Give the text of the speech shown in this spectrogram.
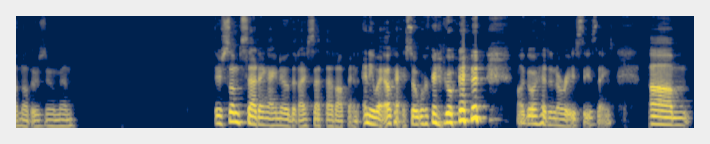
another zoom in. There's some setting I know that I set that up in. Anyway, okay, so we're going to go ahead. I'll go ahead and erase these things. Um,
